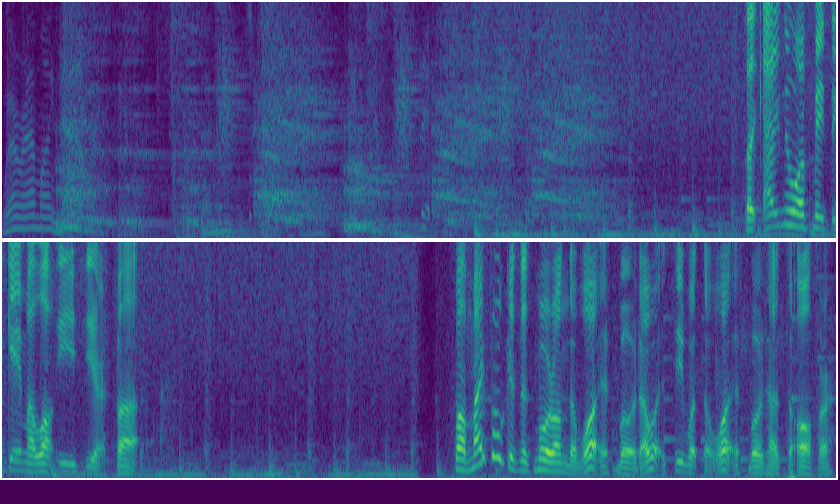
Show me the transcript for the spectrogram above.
Where am I now? Like, I know I've made the game a lot easier, but... Well, my focus is more on the what if mode. I want to see what the what if mode has to offer.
